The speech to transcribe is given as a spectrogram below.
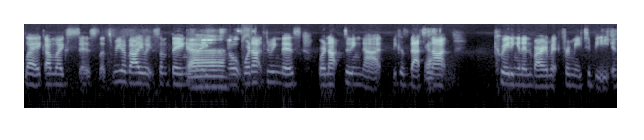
like I'm like, sis, let's reevaluate something. Yeah. Like, no, we're not doing this, we're not doing that, because that's Yeah. not creating an environment for me to be in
